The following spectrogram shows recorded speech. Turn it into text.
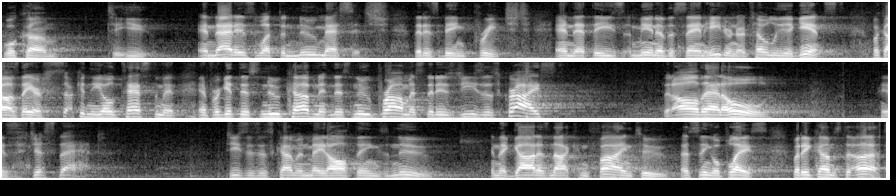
will come to you. And that is what the new message that is being preached and that these men of the Sanhedrin are totally against because they are stuck in the Old Testament and forget this new covenant this new promise that is Jesus Christ, that all that old is just that. Jesus has come and made all things new, and that God is not confined to a single place, but He comes to us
